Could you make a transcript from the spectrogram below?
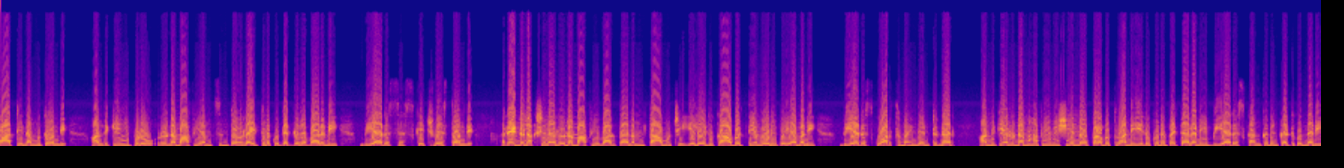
పార్టీ నమ్ముతోంది. అందుకే ఇప్పుడు రుణమాఫీ అంశంతో రైతులకు దగ్గరవ్వాలని బీఆర్ఎస్ స్కెచ్ వేస్తోంది. రెండు లక్షల రుణమాఫీ వాగ్దానం తాము చెయ్యలేదు కాబట్టే ఓడిపోయామని బీఆర్ఎస్కు అర్థమైందంటున్నారు. అందుకే రుణమాఫీ విషయంలో ప్రభుత్వాన్ని ఇరుకున పెట్టాలని బీఆర్ఎస్ కంకణం కట్టుకుందని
